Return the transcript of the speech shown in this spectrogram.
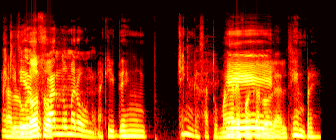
Aquí tiene su fan número uno. Aquí ten... Chingas a tu madre, Juan Eh, Carlos Leal. Siempre.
